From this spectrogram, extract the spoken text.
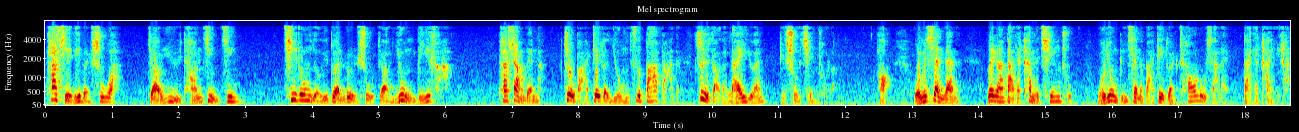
他写的一本书啊叫《玉堂进经》，其中有一段论述叫用笔法，他上边呢就把这个永字八法的最早的来源给说清楚了。好，我们现在呢为让大家看得清楚，我用笔现在把这段抄录下来，大家看一看。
